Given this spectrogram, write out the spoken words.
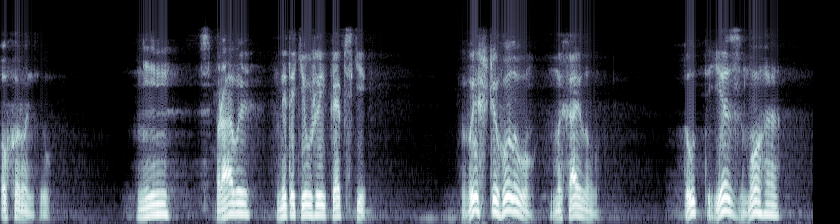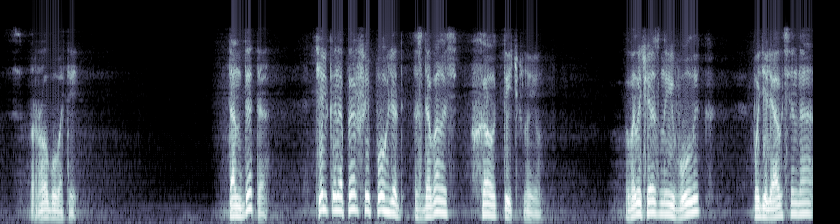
охоронців. Ні, справи не такі вже й кепські. Вище голову, Михайлов. Тут є змога спробувати. Тандета тільки на перший погляд здавалась хаотичною. Величезний вулик поділявся на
